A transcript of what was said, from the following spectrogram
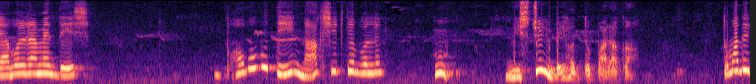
কেবল রামের দেশ। ভবভূতি নাক সিটকে বললেন, হুম, নিশ্চয়ই বেহদ্দ পাড়াগা তোমাদের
